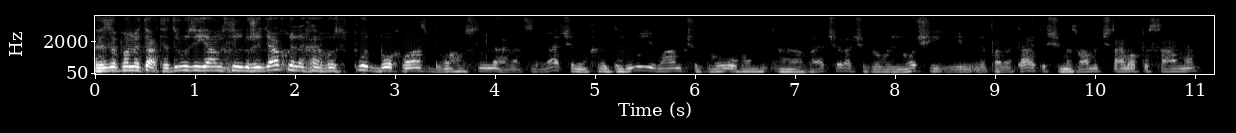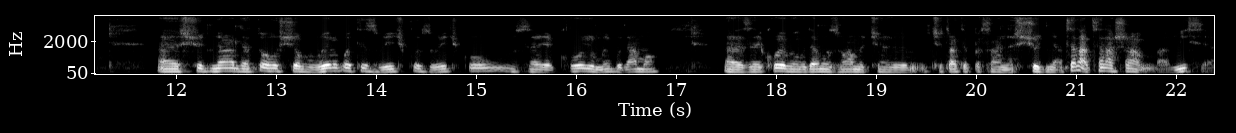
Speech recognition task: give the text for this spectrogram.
Запам'ятати, друзі, я вам всім дуже дякую. Нехай Господь Бог вас благословляє на цей вечір. Нехай дарує вам чудового е, вечора, чудової ночі. І пам'ятайте, що ми з вами читаємо писання щодня для того, щоб виробити звичку, звичку, за якою ми будемо. е, За якою ми будемо з вами чи- читати писання щодня. Це, це наша е, місія,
